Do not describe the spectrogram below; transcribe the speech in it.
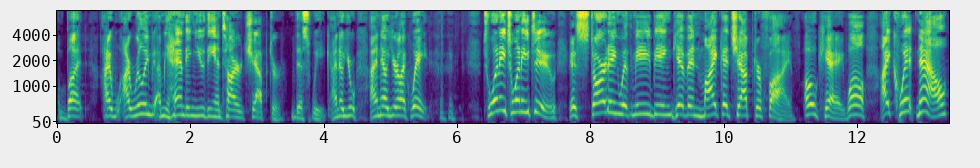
But I, I really, I'm handing you the entire chapter this week. I know you're, I know you're like, wait, 2022 is starting with me being given Micah chapter 5. Okay, well, I quit now.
